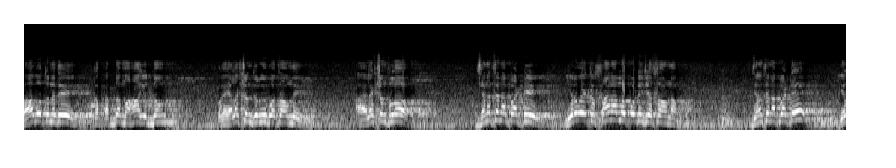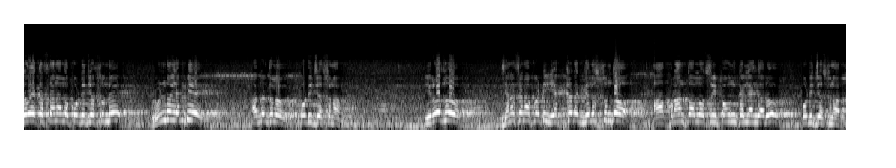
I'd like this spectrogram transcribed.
రాబోతున్నది ఒక పెద్ద మహాయుద్ధం ఒక ఎలక్షన్ తిరిగిపోతూ ఉంది. ఆ ఎలక్షన్స్లో జనసేన పార్టీ ఇరవై ఒక్క స్థానాల్లో పోటీ చేస్తూ ఉన్నాం. జనసేన పార్టీ ఇరవై ఒక్క స్థానాల్లో పోటీ చేస్తుంది. రెండు ఎంపీ అభ్యర్థులు పోటీ చేస్తున్నాం. ఈరోజు జనసేన పార్టీ ఎక్కడ గెలుస్తుందో ఆ ప్రాంతాల్లో శ్రీ పవన్ కళ్యాణ్ గారు పోటీ చేస్తున్నారు.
